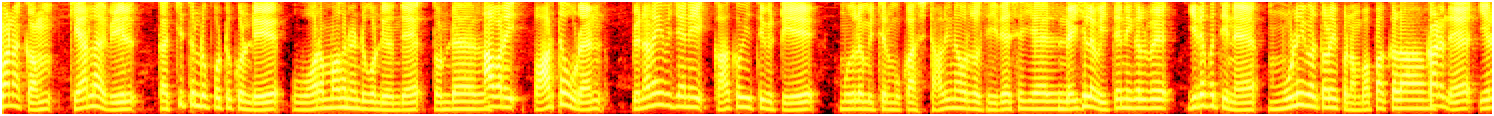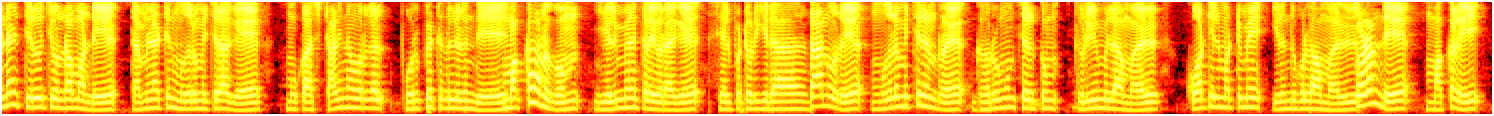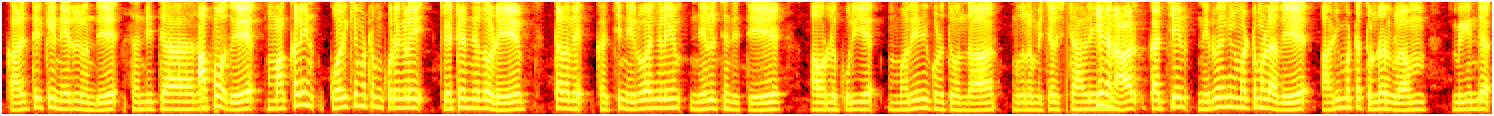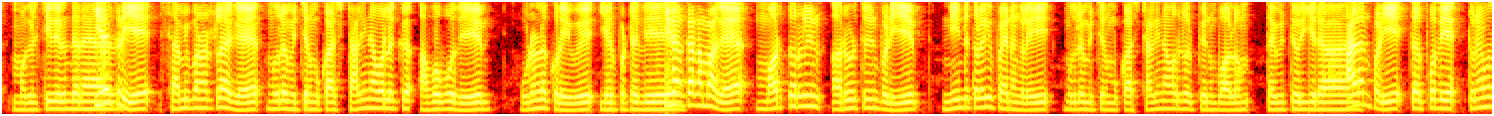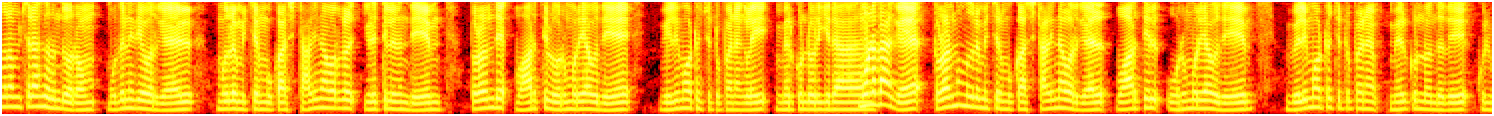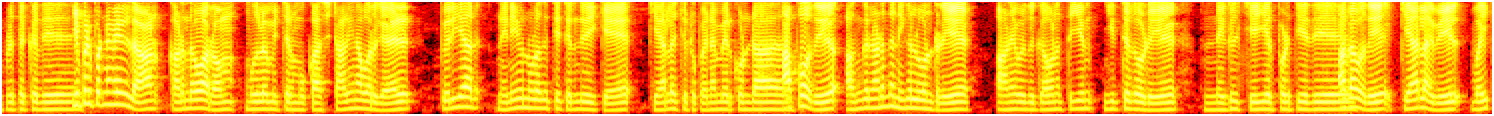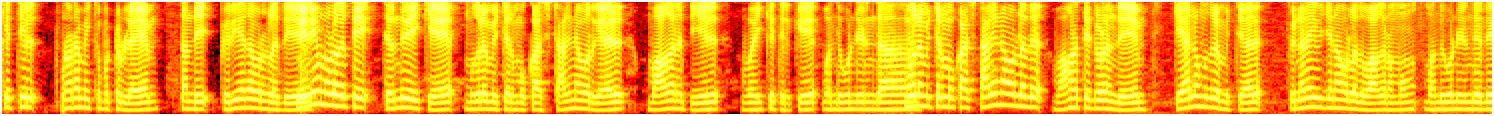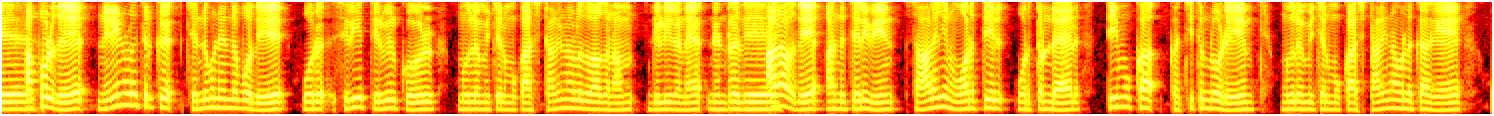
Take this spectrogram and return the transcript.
வணக்கம். கேரளாவில் கட்சி துண்டு போட்டுக்கொண்டு ஓரமாக நின்று கொண்டிருந்த தொண்டர் அவரை பார்த்தவுடன் பினராயி விஜயனை காக்க வைத்துவிட்டு முதலமைச்சர் மு க ஸ்டாலின் அவர்கள் செய்த செயல் நெகில வைத்த நிகழ்வு. இதை பத்தின முழு விவரத்தோட இப்ப நம்ம பார்க்கலாம். கடந்த இரண்டாயிரத்தி இருபத்தி ஒன்றாம் ஆண்டு தமிழ்நாட்டின் முதலமைச்சராக மு க ஸ்டாலின் அவர்கள் பொறுப்பேற்றதிலிருந்து மக்கள் அணுகும் எளிமையான தலைவராக செயல்பட்டு வருகிறார். தான் ஒரு முதலமைச்சர் என்ற கர்வமும் சேர்க்கும் துளியும் இல்லாமல் கோட்டையில் மட்டுமே இருந்து கொள்ளாமல் தொடர்ந்து மக்களை களத்திற்கே நேரில் வந்து சந்தித்தார். அப்போது மக்களின் கோரிக்கை மற்றும் குறைகளை கேட்டறிந்ததோடு தனது கட்சி நிர்வாகிகளையும் நேரில் சந்தித்து அவர்களுக்குரிய மரியாதை கொடுத்து வந்தார் முதலமைச்சர் ஸ்டாலின். இதனால் கட்சியின் நிர்வாகிகள் மட்டுமல்லாது அடிமட்ட தொண்டர்களும் மிகுந்த மகிழ்ச்சியில் இருந்தனர். இதற்கிடையே சமீப நாட்களாக முதலமைச்சர் மு க ஸ்டாலின் அவர்களுக்கு அவ்வப்போது உடல்நலக்குறைவு ஏற்பட்டது. இதன் காரணமாக மருத்துவர்களின் அறிவுறுத்தலின்படி நீண்ட தொலைவு பயணங்களை முதலமைச்சர் மு ஸ்டாலின் அவர்கள் பெரும்பாலும் தவிர்த்து வருகிறார். அதன்படி தற்போதைய துணை முதலமைச்சராக இருந்து வரும் முதல்நிதி அவர்கள் முதலமைச்சர் மு ஸ்டாலின் அவர்கள் இடத்திலிருந்து தொடர்ந்து வாரத்தில் ஒரு முறையாவது வெளிமாவட்ட சுற்றுப்பயணங்களை மேற்கொண்டு வருகிறார். முன்னதாக தொடர்ந்து முதலமைச்சர் மு ஸ்டாலின் அவர்கள் வாரத்தில் ஒரு முறையாவது வெளிமாவட்ட சுற்றுப்பயணம் மேற்கொண்டு வந்தது குறிப்பிடத்தக்கது. இப்படிப்பட்ட நிலையில்தான் கடந்த வாரம் முதலமைச்சர் மு ஸ்டாலின் அவர்கள் பெரியார் நினைவு நூலகத்தை திறந்து வைக்க கேரள சுற்றுப்பயணம் மேற்கொண்டார். அப்போது அங்கு நடந்த நிகழ்வு ஒன்று அனைவரது கவனத்தையும் ஈர்த்ததோடு நெகிழ்ச்சியை ஏற்படுத்தியது. அதாவது கேரளாவில் வைக்கத்தில் புனரமைக்கப்பட்டுள்ள தந்தை பெரியார் அவர்களது நினைவு நூலகத்தை திறந்து வைக்க முதலமைச்சர் மு ஸ்டாலின் அவர்கள் வாகனத்தில் வைக்கத்திற்கு வந்து கொண்டிருந்தார். முதலமைச்சர் மு ஸ்டாலின் அவர்களது வாகனத்தை தொடர்ந்து கேரள முதலமைச்சர் பினராயி விஜயன் அவர்களது வாகனமும் வந்து கொண்டிருந்தது. அப்பொழுது நினைவுலகத்திற்கு சென்று கொண்டிருந்த போது ஒரு சிறிய தெருவிற்குள் முதலமைச்சர் மு க ஸ்டாலின் அவர்களது வாகனம் திடீரென நின்றது. அதாவது அந்த தெருவின் சாலையின் ஓரத்தில் ஒரு தொண்டர் திமுக கட்சி தொண்டோடு முதலமைச்சர் மு க ஸ்டாலின் அவர்களுக்காக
